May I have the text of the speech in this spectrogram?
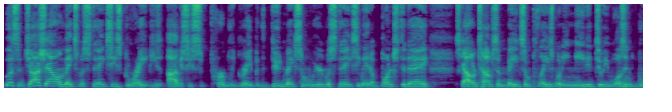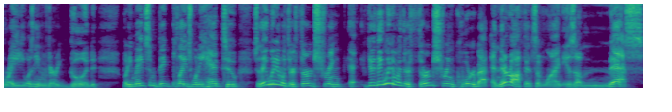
Listen, Josh Allen makes mistakes. He's great. He's obviously superbly great, but the dude makes some weird mistakes. He made a bunch today. Skylar Thompson made some plays when he needed to. He wasn't great. He wasn't even very good, but he made some big plays when he had to. So they went in with their third string. eh, Dude, they went in with their third string quarterback, and their offensive line is a mess.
